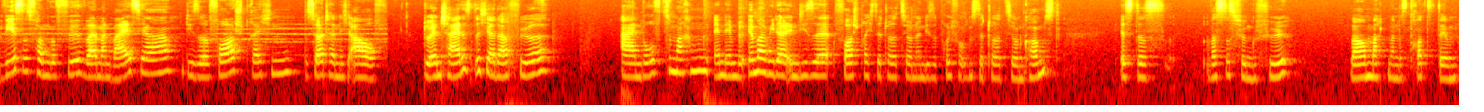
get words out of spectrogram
wie ist es vom Gefühl, weil man weiß ja, diese Vorsprechen, das hört ja nicht auf. Du entscheidest dich ja dafür, einen Beruf zu machen, in dem du immer wieder in diese Vorsprechsituation, in diese Prüfungssituation kommst. Ist das, was ist das für ein Gefühl? Warum macht man das trotzdem?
